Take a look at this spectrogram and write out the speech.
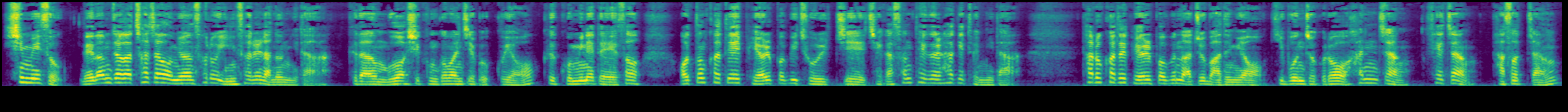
신미숙, 내담자가 찾아오면 서로 인사를 나눕니다. 그 다음 무엇이 궁금한지 묻고요. 그 고민에 대해서 어떤 카드의 배열법이 좋을지 제가 선택을 하게 됩니다. 타로카드 배열법은 아주 많으며 기본적으로 한 장, 세 장, 다섯 장,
